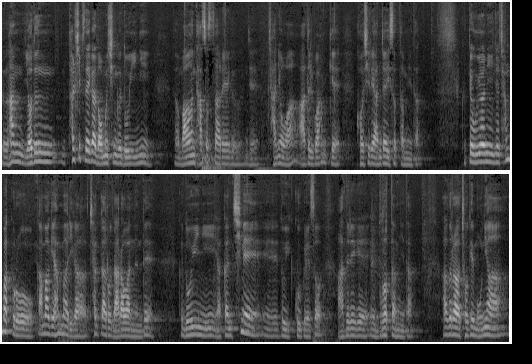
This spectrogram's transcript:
그 한 여든 80세가 넘으신 그 노인이 45살의 그 이제 자녀와 아들과 함께 거실에 앉아 있었답니다. 그때 우연히 이제 창밖으로 까마귀 한 마리가 창가로 날아왔는데 그 노인이 약간 치매도 있고 그래서 아들에게 물었답니다. 아들아, 저게 뭐냐?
